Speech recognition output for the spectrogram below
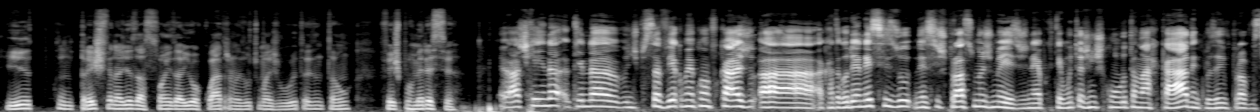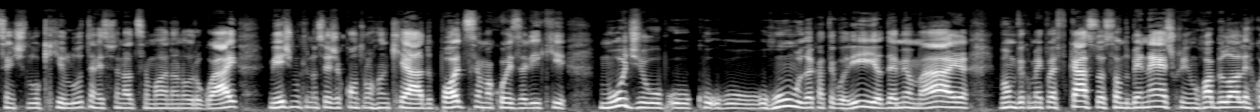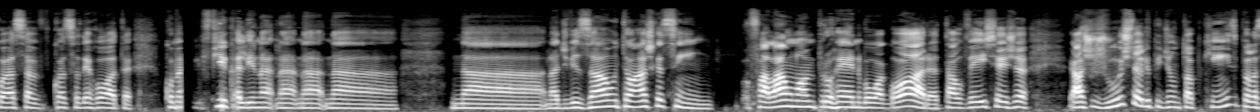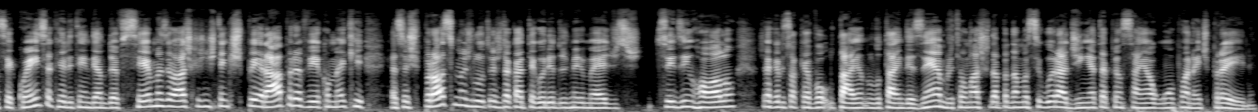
e com três finalizações aí ou quatro nas últimas lutas, então fez por merecer. Eu acho que ainda, que ainda a gente precisa ver como é que vai ficar a, a categoria nesses, nesses próximos meses, né? Porque tem muita gente com luta marcada, inclusive o próprio Vicente Luque que luta nesse final de semana no Uruguai, mesmo que não seja contra um ranqueado, pode ser uma coisa ali que mude o, o, o, o rumo da categoria, o Demian Maia. Vamos ver como é que vai ficar a situação do Ben Askren, o Rob Lawler com essa, com essa derrota, como é que fica ali na, na, na, na na, na divisão. Então, acho que assim, falar um nome pro Hannibal agora, talvez seja. Eu acho justo ele pedir um top 15 pela sequência que ele tem dentro do UFC, mas eu acho que a gente tem que esperar para ver como é que essas próximas lutas da categoria dos meio médios se desenrolam, já que ele só quer voltar lutar em dezembro, então acho que dá para dar uma seguradinha até pensar em algum oponente para ele.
